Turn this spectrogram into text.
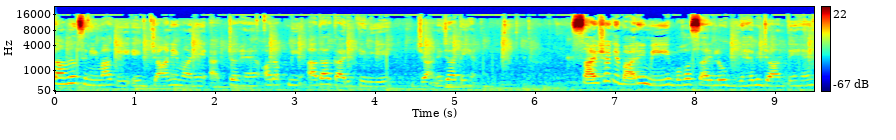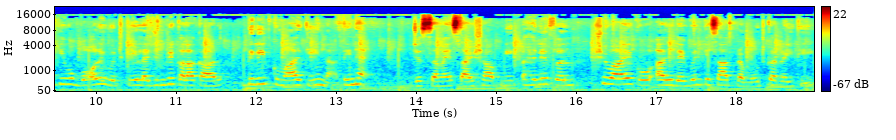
तमिल सिनेमा के एक जाने माने एक्टर हैं और अपनी अदाकारी के लिए जाने जाते हैं। साइशा के बारे में बहुत सारे लोग यह भी जानते हैं कि वो बॉलीवुड के लेजेंडरी कलाकार दिलीप कुमार की नातिन है। जिस समय साइशा अपनी पहली फ़िल्म शिवाय को अजय देवगन के साथ प्रमोट कर रही थी,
